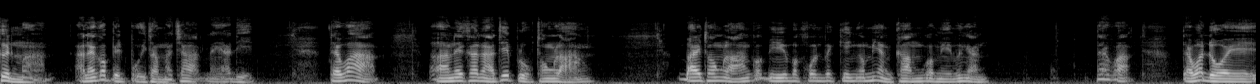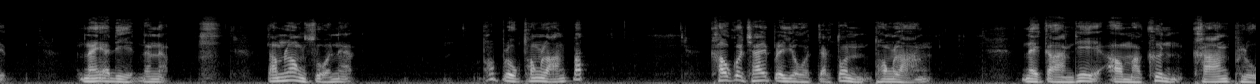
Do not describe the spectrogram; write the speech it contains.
ขึ้นมา อันนั้นก็เป็นปุ๋ยธรรมชาติในอดีต แต่ว่าในขณะที่ปลูกทองหลาง ใบทองหลางก็มีบางคนไปกินกับเมี่ยงคำก็มีเหมือนกัน แต่ว่าแต่ว่าโดย ในอดีตนั้นนะตามร่องสวนเนี่ยพอปลูกทองหลางปั๊บเขาก็ใช้ประโยชน์จากต้นทองหลาง ในการที่เอามาขึ้นค้างพลู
